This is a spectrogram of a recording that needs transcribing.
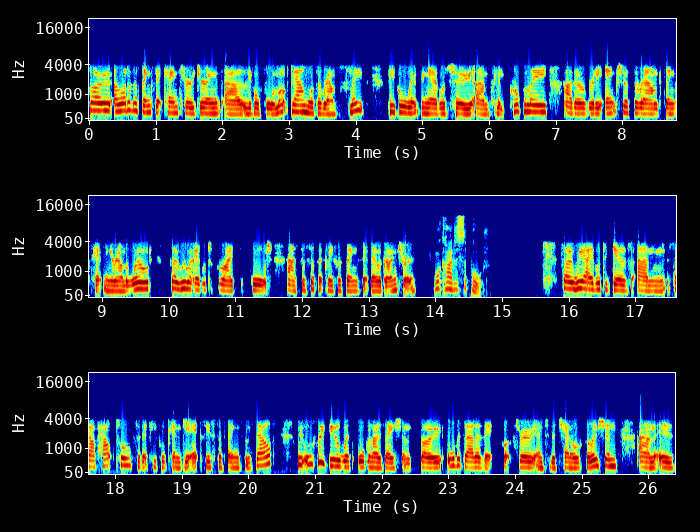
So, a lot of the things that came through during uh, level four lockdown was around sleep. People weren't being able to um, sleep properly. Uh, they were really anxious around things happening around the world. So we were able to provide support uh, specifically for things that they were going through. What kind of support? So we're able to give um, self-help tools so that people can get access to things themselves. We also deal with organisations. So all the data that's put through into the channel solution um, is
